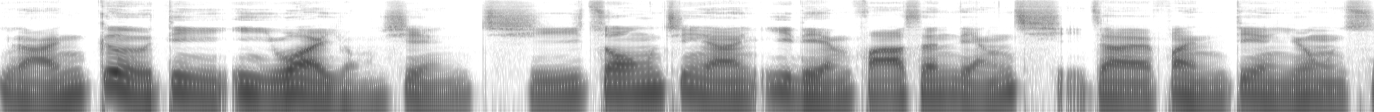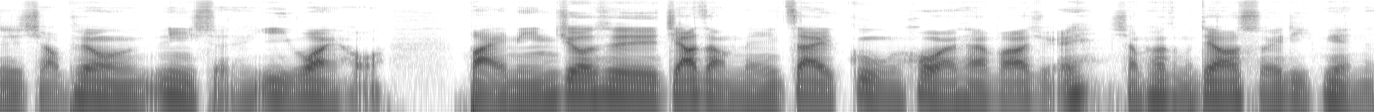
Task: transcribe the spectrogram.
然各地意外涌现，其中竟然一连发生两起在饭店游泳池小朋友溺水的意外，吼。摆明就是家长没在顾，后来才发觉，哎，小朋友怎么掉到水里面呢？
